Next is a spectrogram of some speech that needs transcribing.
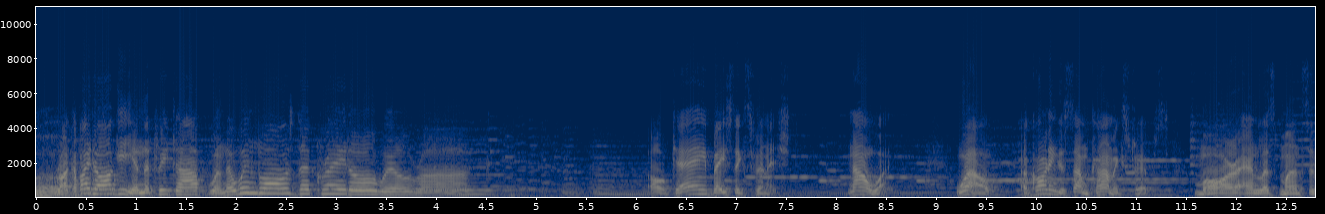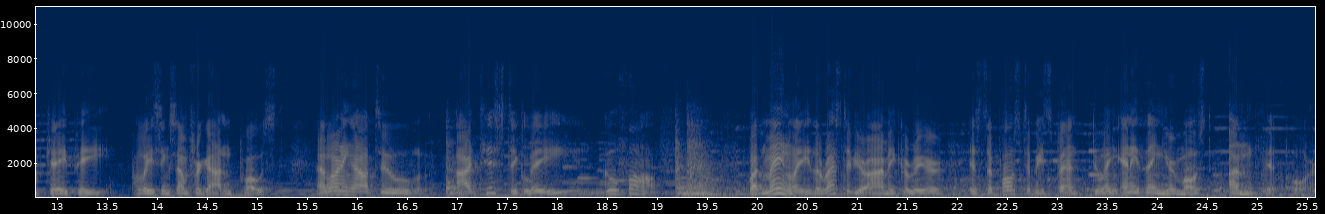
Uh. Rockabye doggy in the treetop. When the wind blows, the cradle will rock. Okay, basics finished. Now what? Well, according to some comic strips, more endless months of KP, policing some forgotten post, and learning how to artistically goof off. But mainly, the rest of your Army career is supposed to be spent doing anything you're most unfit for.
